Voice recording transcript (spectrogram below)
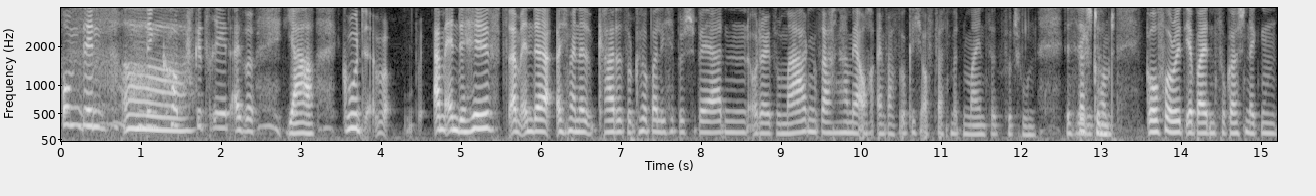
um, den, um den Kopf gedreht. Also ja, gut, am Ende hilft's. Am Ende, ich meine, gerade so körperliche Beschwerden oder so Magensachen haben ja auch einfach wirklich oft was mit dem Mindset zu tun. Deswegen stimmt. kommt, go for it, ihr beiden Zuckerschnecken.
